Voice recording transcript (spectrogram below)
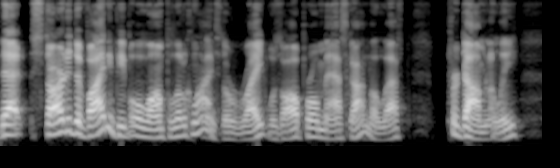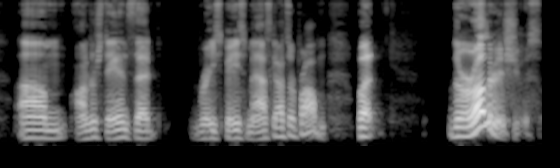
that started dividing people along political lines. The right was all pro mascot, and the left predominantly um, understands that race based mascots are a problem. But there are other issues.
